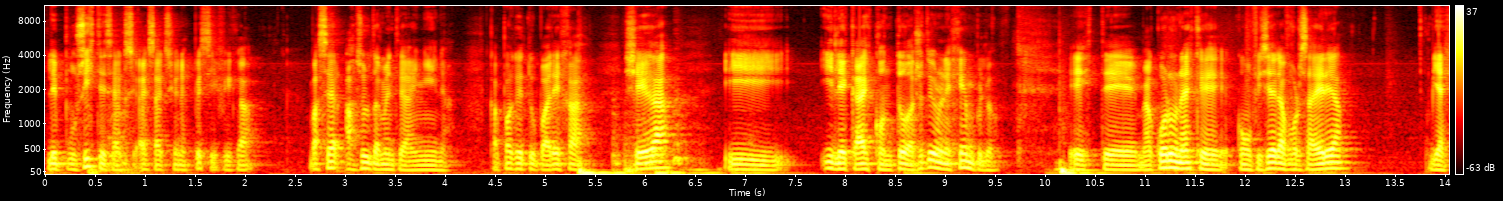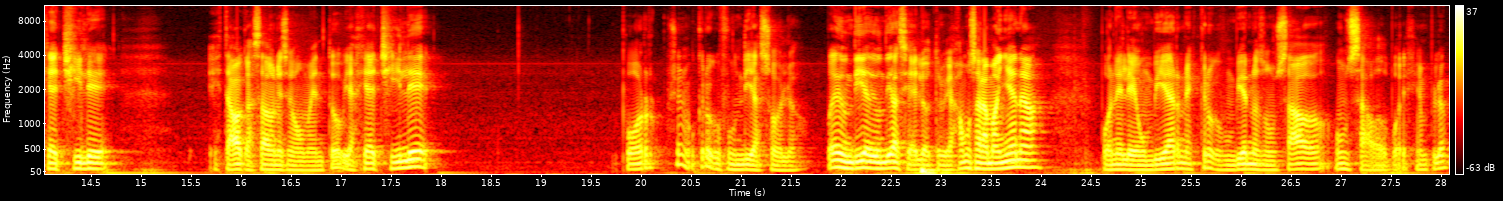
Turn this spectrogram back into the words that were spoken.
le pusiste a esa acción específica, va a ser absolutamente dañina. Capaz que tu pareja llega y, le caes con toda. Yo te doy un ejemplo. Este, me acuerdo una vez que como oficial de la Fuerza Aérea viajé a Chile, estaba casado en ese momento, viajé a Chile por, yo no creo que fue un día solo, fue de un día de un día hacia el otro. Viajamos a la mañana, ponele un viernes, creo que fue un viernes o un sábado, un sábado por ejemplo,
